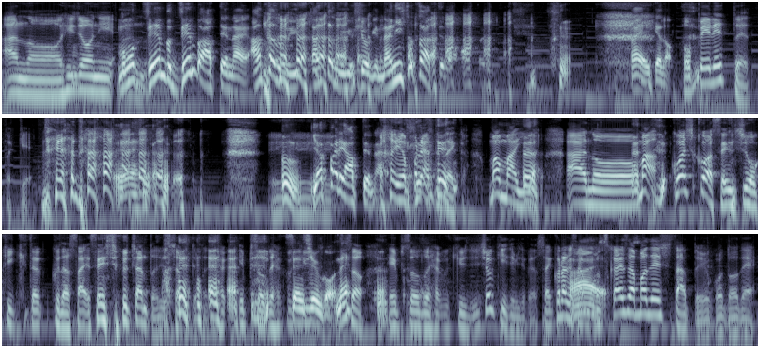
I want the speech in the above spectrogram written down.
あのー非常にもう全部全部合ってない。あんたのあんたの言う表現何一つ合ってない。本当に。まあいいけど、オペレットやったっけ、えーうんやっぱり合ってない やっぱりやってないか。まあまあいいや。あのーまあ、詳しくは先週お聞きください。先週ちゃんと喋って。エピソード190。先週号ねそう、エピソード191を聞いてみてください。倉木さん、はいお疲れ様でしたということで。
